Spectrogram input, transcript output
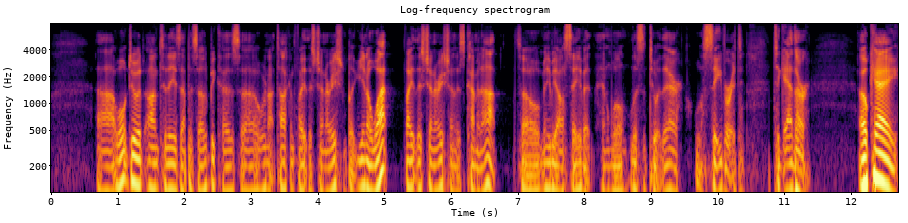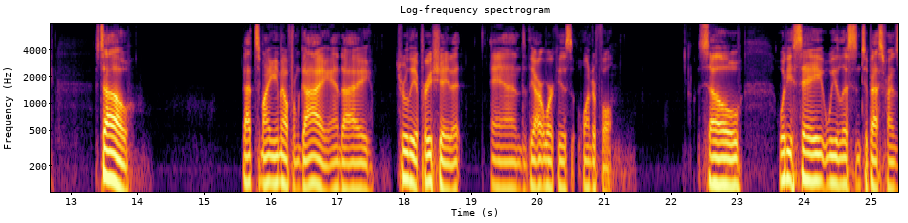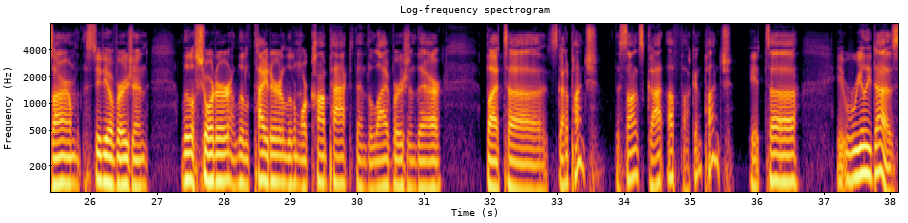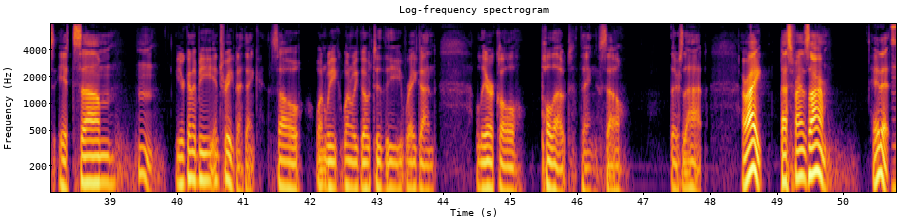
Uh, I won't do it on today's episode because uh, we're not talking Fight This Generation. But you know what? Fight This Generation is coming up. So maybe I'll save it and we'll listen to it there. We'll savor it together. Okay. So that's my email from Guy, and I truly appreciate it. And the artwork is wonderful. So, what do you say we listen to Best Friend's Arm, the studio version? Little shorter, a little tighter, a little more compact than the live version there, but uh, it's got a punch. The song's got a fucking punch. It uh, it really does. It's um, hmm, you're going to be intrigued, I think. So when we when we go to the ray gun lyrical pullout thing, so there's that. All right, best friend's arm, hit it.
